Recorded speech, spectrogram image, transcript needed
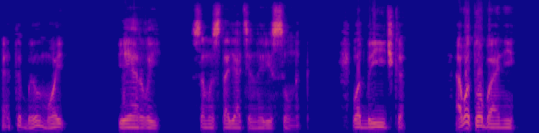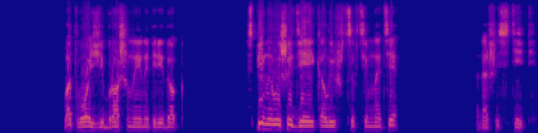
Это был мой первый самостоятельный рисунок. Вот бричка, а вот оба они. Вот вожжи, брошенные на передок. Спины лошадей колышутся в темноте, а дальше степь,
